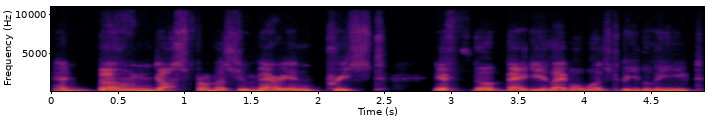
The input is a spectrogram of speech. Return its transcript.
and bone dust from a Sumerian priest, if the baggy label was to be believed.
